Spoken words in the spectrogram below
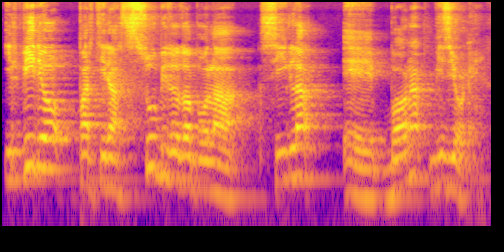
Il video partirà subito dopo la sigla e buona visione.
